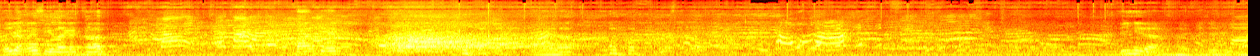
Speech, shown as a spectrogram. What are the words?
แล้วอยากได้สีอะไรกันครับบานเย็นอะไรละ พี่เฮียครับไม่ใช่พี่ตา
